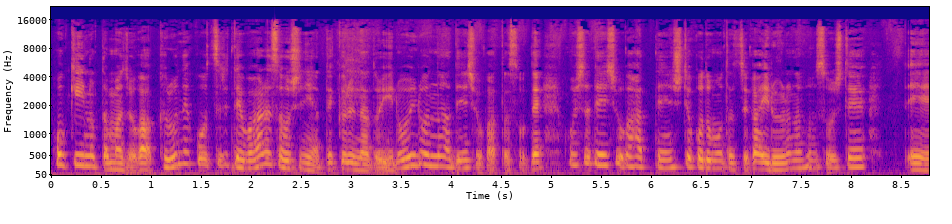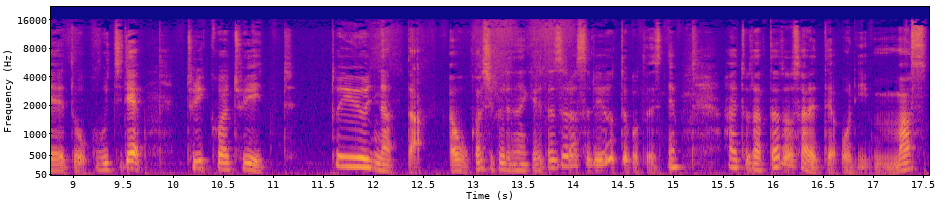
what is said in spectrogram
ほうきに乗った魔女が黒猫を連れて悪さをしにやってくるなどいろいろな伝承があったそうでこうした伝承が発展して子どもたちがいろいろな紛争をして、えー、と小口で「トリック・ア・トリート」というようになったあお菓子くれなきゃいたずらするよってことですね。はい、とだったとされております。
